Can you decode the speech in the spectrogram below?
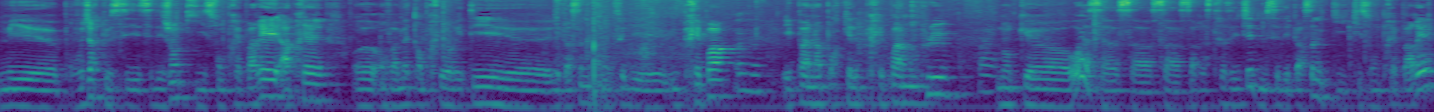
Mais euh, pour vous dire que c'est des gens qui sont préparés. Après, euh, on va mettre en priorité euh, les personnes qui ont fait des, une prépa Mhm. et pas n'importe quelle prépa non plus. Ouais. Donc, euh, ouais, ça, ça, ça, ça reste très légitime, mais c'est des personnes qui, qui sont préparées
